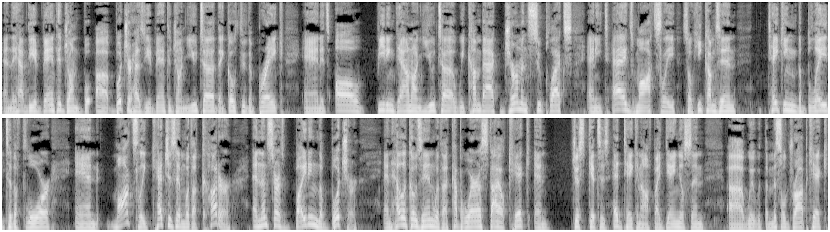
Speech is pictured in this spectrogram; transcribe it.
and they have the advantage on uh, Butcher has the advantage on Yuta. They go through the break and it's all beating down on Yuta. We come back German suplex and he tags Moxley. So he comes in taking the blade to the floor and Moxley catches him with a cutter and then starts biting the Butcher Angelico's in with a capoeira style kick and just gets his head taken off by Danielson uh, with, with the missile drop kick,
